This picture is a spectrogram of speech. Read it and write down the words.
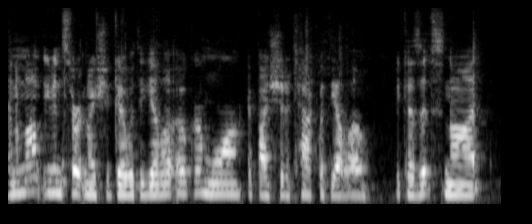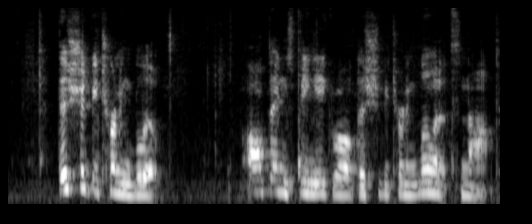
and I'm not even certain I should go with the yellow ochre more if I should attack with yellow because it's not, this should be turning blue. All things being equal, this should be turning blue and it's not.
